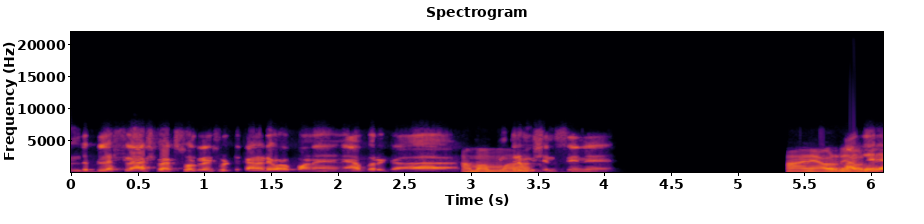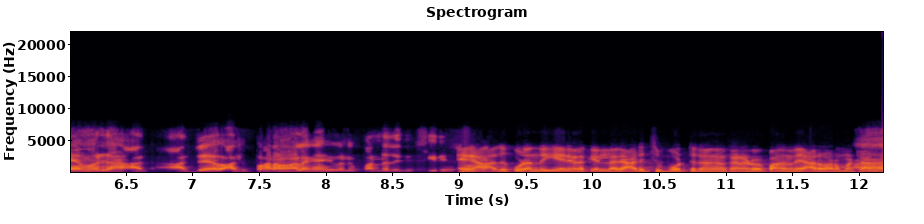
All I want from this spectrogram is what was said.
இந்த பிளாஷ்பேக் சொல்றேன்னு சொல்லிட்டு கண்ணாடி உடைப்பானே. ஞாபகம் இருக்கா? இன்டர்மிஷன் சீனு அதே. மாதிரிதான். அது- அது பரவாயில்லைங்க இவனுக்கு பண்ணதுக்கு. சீரியஸ் அது கூட அந்த ஏரியால இருக்க எல்லாரும் அடிச்சு போட்டு தாங்க கண்ணாடி வைப்பாங்க யாரும் வர மாட்டாங்க.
